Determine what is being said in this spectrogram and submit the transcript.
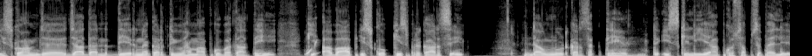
इसको हम ज़्यादा देर न करते हुए हम आपको बताते हैं कि अब आप इसको किस प्रकार से डाउनलोड कर सकते हैं। तो इसके लिए आपको सबसे पहले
